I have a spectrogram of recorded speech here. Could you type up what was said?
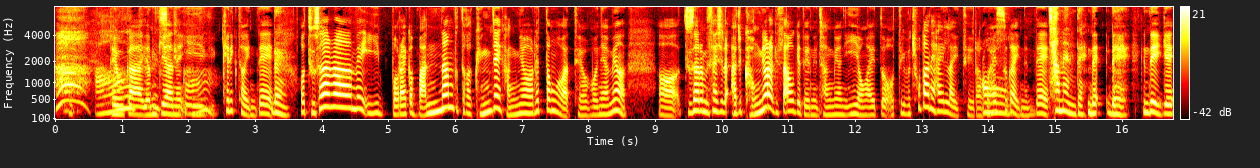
아, 배우가 연기하는 퓨가. 이 캐릭터인데 네. 어, 두 사람의 이 뭐랄까 만남부터가 굉장히 강렬했던 것 같아요. 뭐냐면 어, 두 사람이 사실 아주 격렬하게 싸우게 되는 장면이 이 영화의 또 어떻게 보면 초반의 하이라이트라고 어, 할 수가 있는데. 자매인데. 네, 네. 근데 이게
